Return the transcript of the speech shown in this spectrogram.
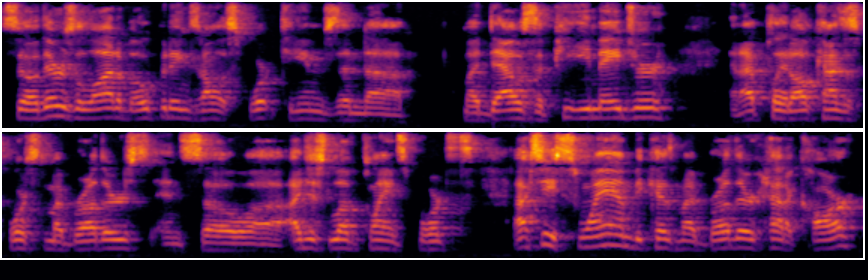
So there was a lot of openings in all the sport teams, and uh, my dad was a PE major, and I played all kinds of sports with my brothers, and so uh, I just loved playing sports. I actually swam because my brother had a car,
